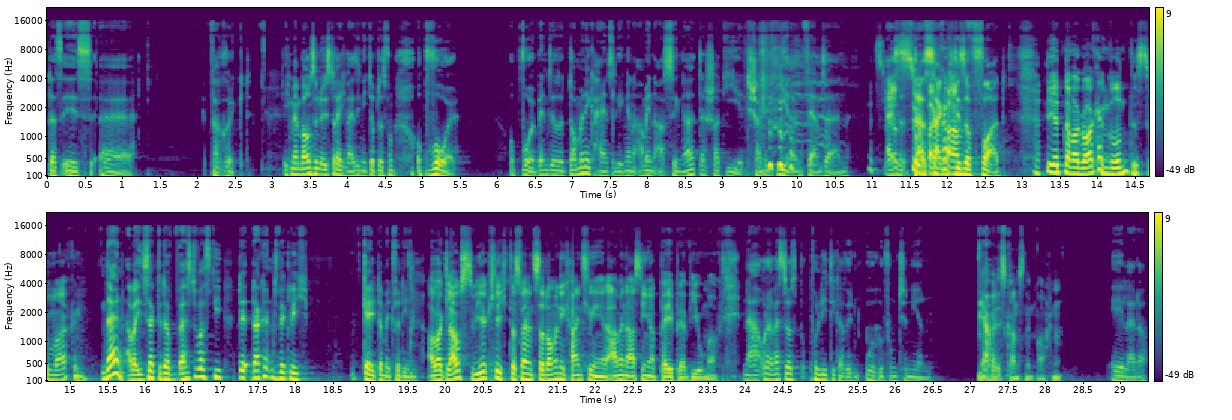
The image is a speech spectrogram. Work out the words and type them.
das ist äh, verrückt. Ich meine, bei uns in Österreich weiß ich nicht, ob das funktioniert. Obwohl, obwohl, wenn so Dominik Heinzel gegen einen Armin Assinger, da schaut jeder, schaltet jeder im Fernseher ein. Wär Also, das sage ich dir sofort. Die hätten aber gar keinen Grund, das zu machen. Nein, aber ich sagte, da, weißt du was, die, da, da könnten sie wirklich Geld damit verdienen. Aber glaubst du wirklich, dass wenn jetzt der Dominik Heinzel gegen den Armin Assinger Pay-Per-View macht? Na, oder weißt du was, Politiker würden urgut funktionieren. Ja, aber das kannst du nicht machen. Eh, leider.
